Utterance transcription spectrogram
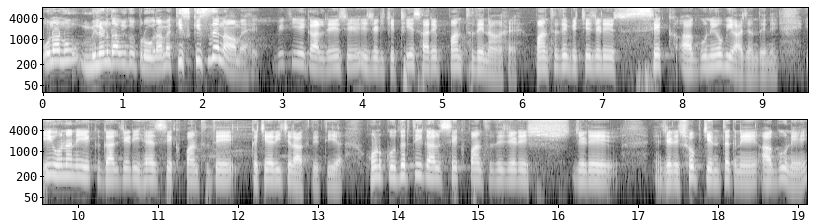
ਉਹਨਾਂ ਨੂੰ ਮਿਲਣ ਦਾ ਵੀ ਕੋਈ ਪ੍ਰੋਗਰਾਮ ਹੈ? ਕਿਸ ਕਿਸ ਦੇ ਨਾਮ ਹੈ ਇਹ? ਵੀ ਇਹ ਗੱਲ ਜੇ ਇਹ ਜਿਹੜੀ ਚਿੱਠੀ ਹੈ, ਸਾਰੇ ਪੰਥ ਦੇ ਨਾਂ ਹੈ। ਪੰਥ ਦੇ ਵਿੱਚ ਜਿਹੜੇ ਸਿੱਖ ਆਗੂ ਨੇ, ਉਹ ਵੀ ਆ ਜਾਂਦੇ ਨੇ। ਇਹ ਉਹਨਾਂ ਨੇ ਇੱਕ ਗੱਲ ਜਿਹੜੀ ਹੈ, ਸਿੱਖ ਪੰਥ ਦੇ ਕਚਹਿਰੀ 'ਚ ਰੱਖ ਦਿੱਤੀ ਹੈ। ਹੁਣ ਕੁਦਰਤੀ ਗੱਲ ਸਿੱਖ ਪੰਥ ਦੇ ਜਿਹੜੇ ਸ਼- ਜਿਹੜੇ ਜਿਹੜੇ ਸ਼ੁਭ ਚਿੰਤਕ ਨੇ, ਆਗੂ ਨੇ,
